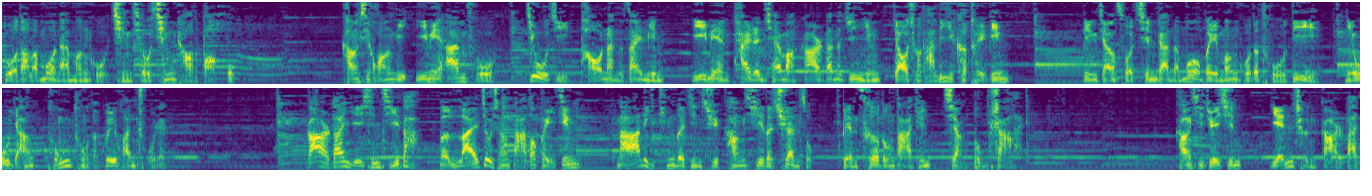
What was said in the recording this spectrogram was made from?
躲到了漠南蒙古，请求清朝的保护。康熙皇帝一面安抚救济逃难的灾民，一面派人前往噶尔丹的军营，要求他立刻退兵，并将所侵占的漠北蒙古的土地、牛羊统统的归还主人。噶尔丹野心极大，本来就想打到北京。哪里听得进去康熙的劝阻，便策动大军向东杀来。康熙决心严惩噶尔丹。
